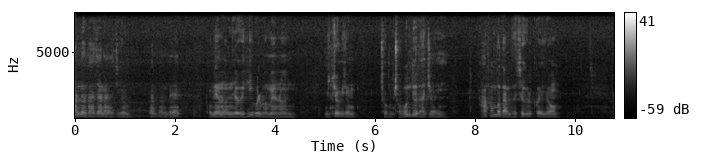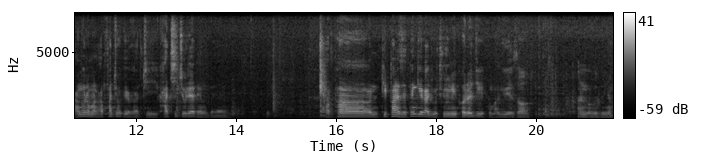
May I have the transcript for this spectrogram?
딴듯하잖아요 지금 딴듯한데 보면은 여기 힙을 보면은 이쪽이 좀 좁, 좁은 듯 하죠 앞판보다는 더 적을 거예요 안 그러면 앞판 쪽에 같이 같이 줄여야 되는데 앞판 뒷판에서 당겨 가지고 주름이 벌어지게끔 하기 위해서 하는 거거든요.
